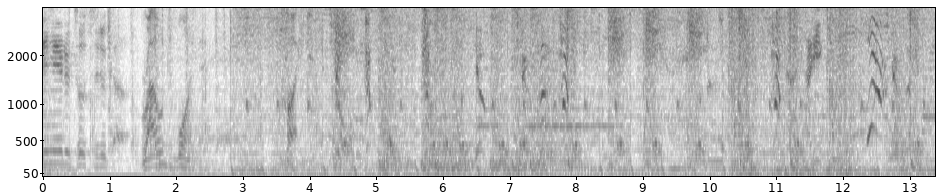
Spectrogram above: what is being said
始めるとするか Round one. Fight. 浅い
